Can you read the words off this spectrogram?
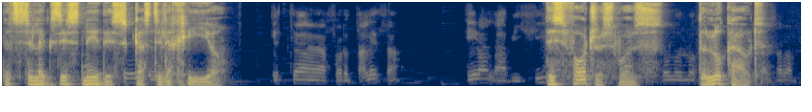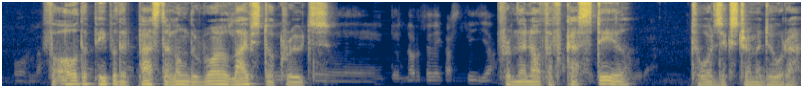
that still exists near this Castilijillo. This fortress was the lookout for all the people that passed along the royal livestock routes from the north of Castile towards Extremadura.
